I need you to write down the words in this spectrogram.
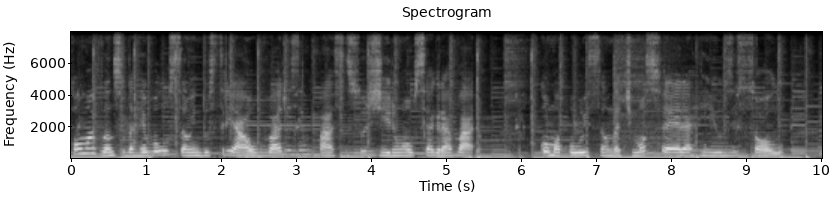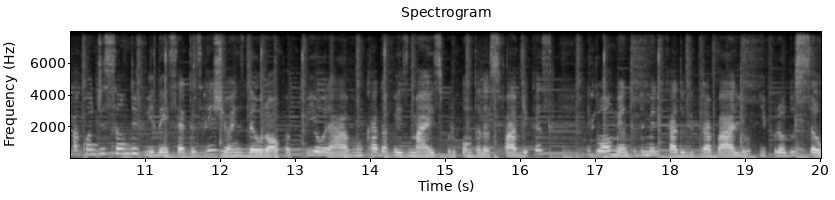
Com o avanço da Revolução Industrial, vários impasses surgiram ou se agravaram como a poluição da atmosfera, rios e solo. A condição de vida em certas regiões da Europa pioravam cada vez mais por conta das fábricas e do aumento do mercado de trabalho e produção.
